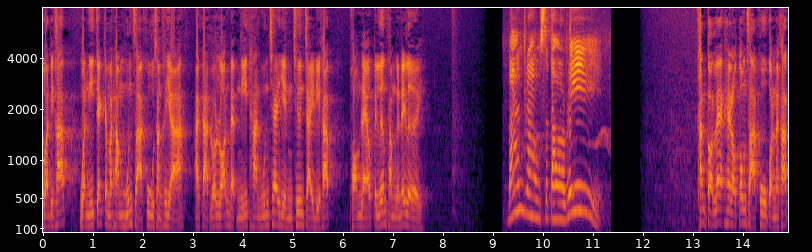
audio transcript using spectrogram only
สวัสดีครับ วันนี้แจ็คจะมาทำวุ้นสาคูสังขยา อากาศร้อนๆแบบนี้ทานวุ้นแช่เย็นชื่นใจดีครับ พร้อมแล้วไปเริ่มทำกันได้เลย บ้านเราสตอรี่ขั้นตอนแรกให้เราต้มสาคูก่อนนะครับ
